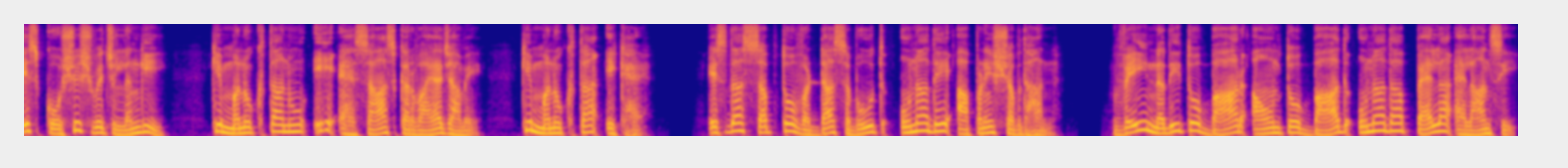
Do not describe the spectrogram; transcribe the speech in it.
ਇਸ ਕੋਸ਼ਿਸ਼ ਵਿੱਚ ਲੰਘੀ ਕਿ ਮਨੁੱਖਤਾ ਨੂੰ ਇਹ ਅਹਿਸਾਸ ਕਰਵਾਇਆ ਜਾਵੇ ਕਿ ਮਨੁੱਖਤਾ ਇੱਕ ਹੈ। ਇਸ ਦਾ ਸਭ ਤੋਂ ਵੱਡਾ ਸਬੂਤ ਉਹਨਾਂ ਦੇ ਆਪਣੇ ਸ਼ਬਦ ਹਨ। ਵੇਈ ਨਦੀ ਤੋਂ ਬਾਹਰ ਆਉਣ ਤੋਂ ਬਾਅਦ ਉਹਨਾਂ ਦਾ ਪਹਿਲਾ ਐਲਾਨ ਸੀ,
